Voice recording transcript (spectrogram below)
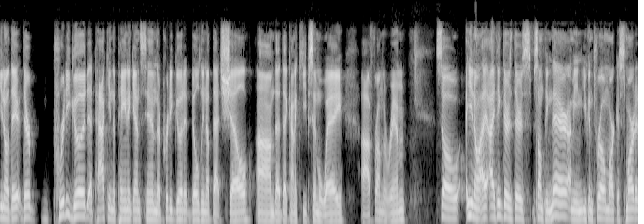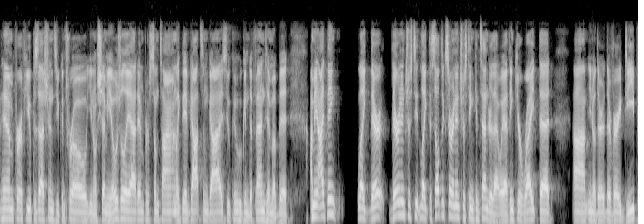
you know, they they're pretty good at packing the paint against him. They're pretty good at building up that shell um, that that kind of keeps him away uh, from the rim. So you know, I, I think there's there's something there. I mean, you can throw Marcus Smart at him for a few possessions. You can throw you know Semi Ojeleye at him for some time. Like they've got some guys who can who can defend him a bit. I mean, I think like they're they're an interesting like the Celtics are an interesting contender that way. I think you're right that um, you know they're they're very deep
